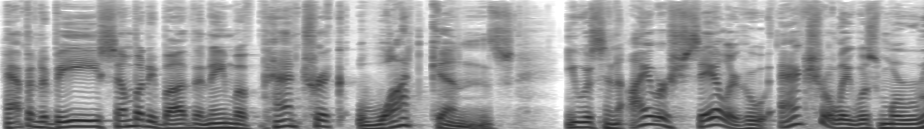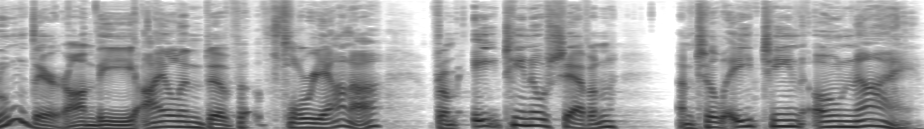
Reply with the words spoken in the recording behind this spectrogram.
happened to be somebody by the name of Patrick Watkins. He was an Irish sailor who actually was marooned there on the island of Floreana from 1807 until 1809.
